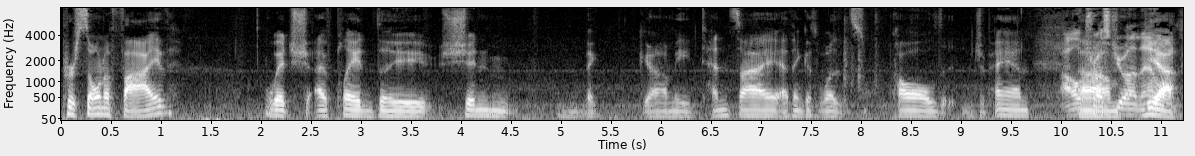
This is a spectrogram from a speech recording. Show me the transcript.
Persona 5, which I've played the Shin Megami Tensei, I think is what it's called in Japan. I'll trust you on that Yeah, one.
